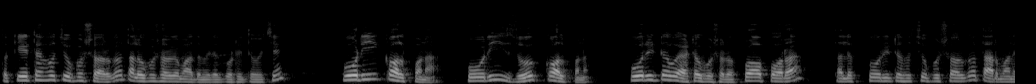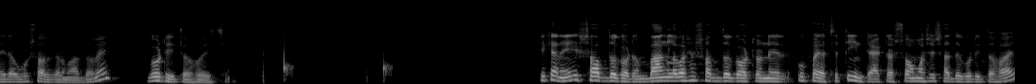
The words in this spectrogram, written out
তো কেটা হচ্ছে উপসর্গ, তাহলে উপসর্গের মাধ্যমে এটা গঠিত হয়েছে। পরিকল্পনা পরি যোগ কল্পনা, পরিটাও একটা উপসর্গ পরা তাহলে পরিটা হচ্ছে উপসর্গ, তার মানে এটা উপসর্গের মাধ্যমে গঠিত হয়েছে। এখানে শব্দ গঠন, বাংলা ভাষার শব্দ গঠনের উপায় আছে তিনটা, একটা সমাসের সাথে গঠিত হয়,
